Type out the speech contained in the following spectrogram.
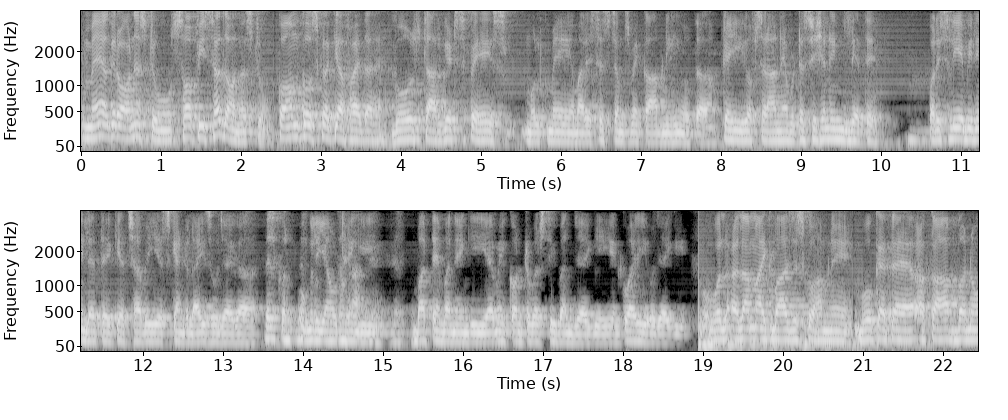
मैं अगर ऑनेस्ट हूँ, सौ फ़ीसद ऑनेस्ट हूँ, कौम को उसका क्या फ़ायदा है? गोल्स टारगेट्स पे इस मुल्क में, हमारे सिस्टम्स में काम नहीं होता। कई अफसरान है, वो डिसीज़न ही नहीं लेते। और इसलिए भी नहीं लेते कि अच्छा भाई ये स्कैंडलाइज हो जाएगा बिल्कुल उंगलियाँ उठेंगी बातें बनेंगी हमें कंट्रोवर्सी बन जाएगी इंक्वायरी हो जाएगी। वो अलामा इकबाल जिसको हमने वो कहता है अकाब बनो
